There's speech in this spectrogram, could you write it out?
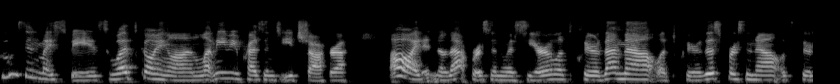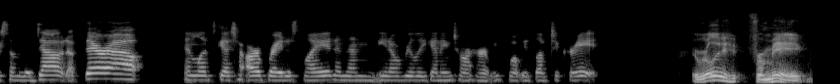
who's in my space? What's going on? Let me be present to each chakra oh, I didn't know that person was here. Let's clear them out. Let's clear this person out. Let's clear some of the doubt up there out. And let's get to our brightest light. And then, you know, really getting to our heart with what we'd love to create. It really, for me,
